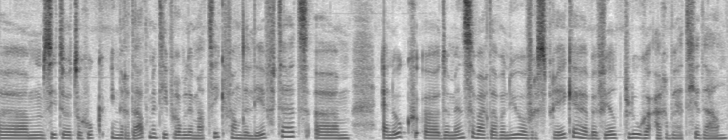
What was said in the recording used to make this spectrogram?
um, zitten we toch ook inderdaad met die problematiek van de leeftijd. Um, en ook uh, de mensen waar dat we nu over spreken, hebben veel ploegenarbeid gedaan.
